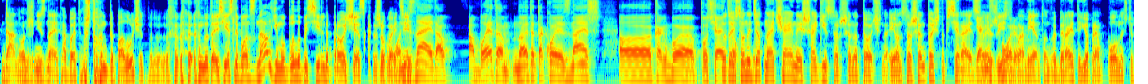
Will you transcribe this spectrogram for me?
Да, но он же не знает об этом, что он-то получит. ну, то есть, если бы он знал, ему было бы сильно проще, скажу, Вадим. Он не знает, а об этом, но это такое, знаешь, э, как бы получается... Ну, то есть он идет на отчаянные шаги совершенно точно, и он совершенно точно всирает Я свою жизнь спорю. в момент, он выбирает ее прям полностью.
